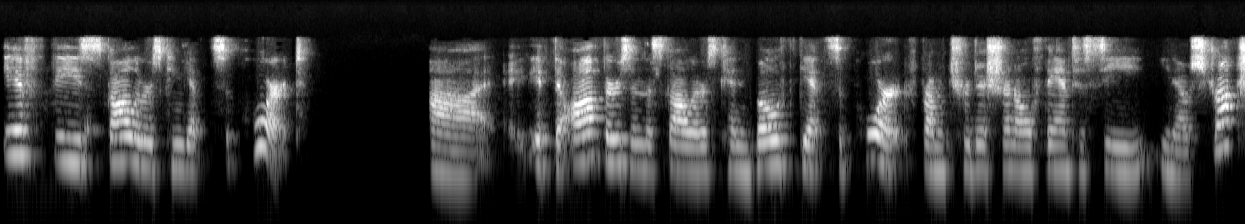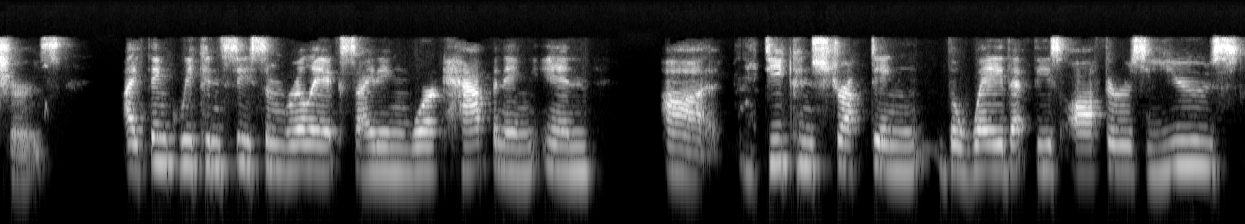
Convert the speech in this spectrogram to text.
if these scholars can get support, uh, if the authors and the scholars can both get support from traditional fantasy, you know, structures, I think we can see some really exciting work happening in uh, deconstructing the way that these authors use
